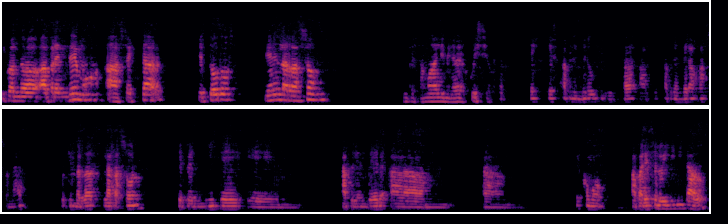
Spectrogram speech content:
Y cuando aprendemos a aceptar que todos tienen la razón, empezamos a eliminar el juicio. Es, es aprender a utilizar, a- es aprender a razonar porque en verdad la razón te permite eh, aprender a, es como aparece lo ilimitado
